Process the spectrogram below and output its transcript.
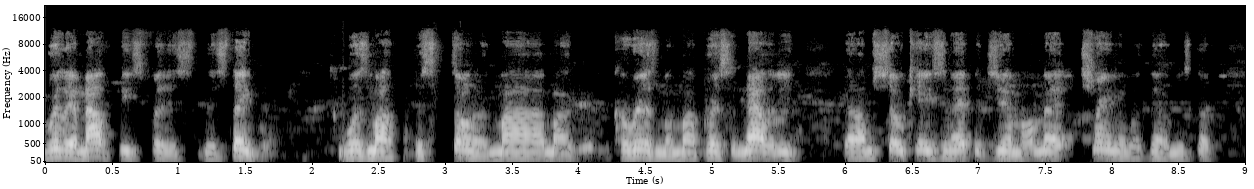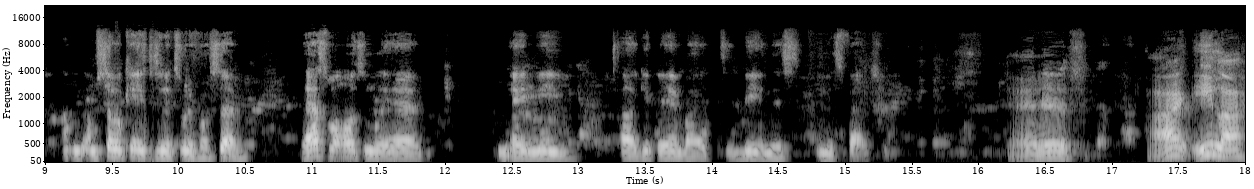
really a mouthpiece for this, this stable. Was my persona, my my charisma, my personality that I'm showcasing at the gym. I'm at training with them and stuff. I'm, I'm showcasing it 24 seven. That's what ultimately had made me uh, get the invite to be in this in this faction. That is. All right, Eli,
